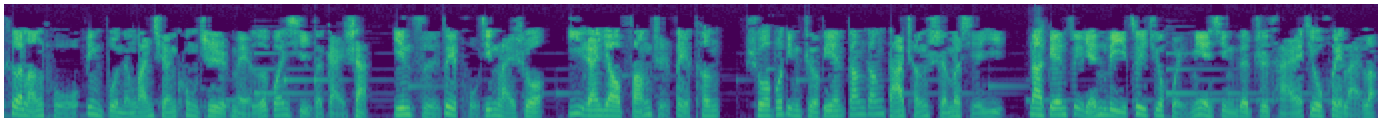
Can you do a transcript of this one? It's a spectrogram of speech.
特朗普并不能完全控制美俄关系的改善，因此对普京来说，依然要防止被坑。说不定这边刚刚达成什么协议。那边最严厉、最具毁灭性的制裁就会来了，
